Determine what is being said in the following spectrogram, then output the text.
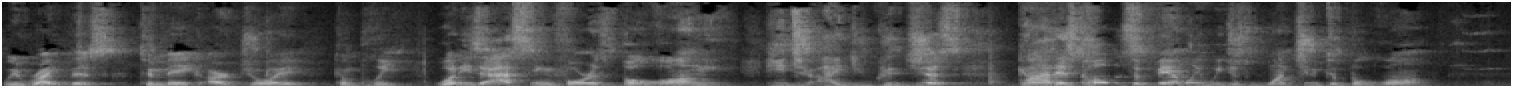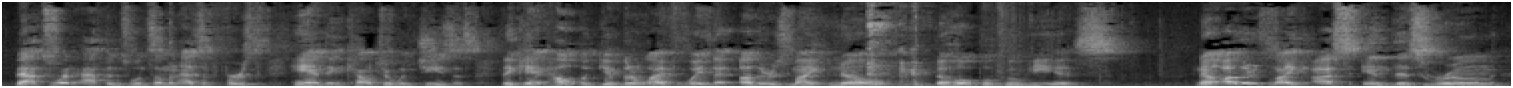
We write this to make our joy complete. What he's asking for is belonging. He, I, you could just, God has called us a family. We just want you to belong. That's what happens when someone has a first hand encounter with Jesus. They can't help but give their life away that others might know the hope of who He is. Now, others like us in this room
